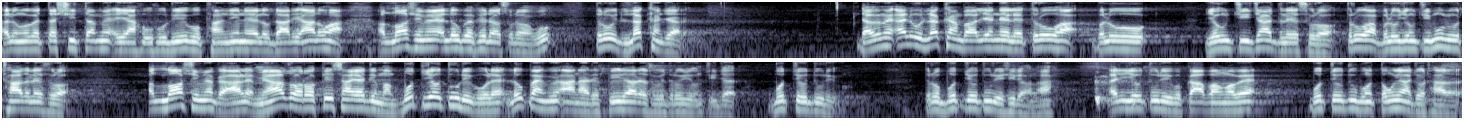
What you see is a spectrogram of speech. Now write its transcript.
အလုံးပဲတရှိတတ်မဲ့အရာဟူဟူတွေကိုဖန်ဆင်းတဲ့လို့ဒါတွေအားလုံးဟာအလ္လာဟ်ရှင်မြတ်အလုပ်ပဲဖြစ်တော့ဆိုတော့ကိုသူတို့လက်ခံကြတယ်ဒါပေမဲ့အဲ့လိုလက်ခံပါလျက်နဲ့လေသူတို့ဟာဘလို့ယုံကြည်ကြတယ်လဲဆိုတော့သူတို့ကဘလို့ယုံကြည်မှုမျိုးထားတယ်လဲဆိုတော့အလ္လာဟ်ရှင်မြတ်ကလည်းများစွာသောကိစ္စရပ်တွေမှာဘုတ်တရုတ်သူတွေကိုလည်းလုတ်ပန်ခွင့်အာဏာတွေပေးရတယ်ဆိုပြီးသူတို့ယုံကြည်ကြတယ်ဘုတ်တရုတ်သူတွေကိုသူတို့ဘုတ်တရုတ်သူတွေရှိတယ်ဟုတ်လားအဲ့ဒီယုတ်သူတွေကိုကာဗာမှာပဲဘုတ်တရုတ်သူပုံ300ကျော်ထားတယ်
